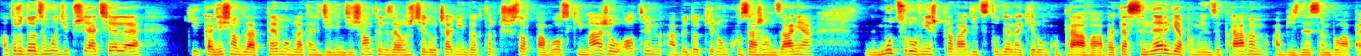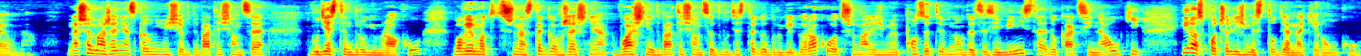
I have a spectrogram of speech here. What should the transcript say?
Otóż, drodzy młodzi przyjaciele, kilkadziesiąt lat temu, w latach 90., założyciel uczelni dr Krzysztof Pawłowski marzył o tym, aby do kierunku zarządzania móc również prowadzić studia na kierunku prawa, aby ta synergia pomiędzy prawem a biznesem była pełna. Nasze marzenia spełniły się w 2022 roku, bowiem od 13 września właśnie 2022 roku otrzymaliśmy pozytywną decyzję ministra edukacji i nauki i rozpoczęliśmy studia na kierunku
